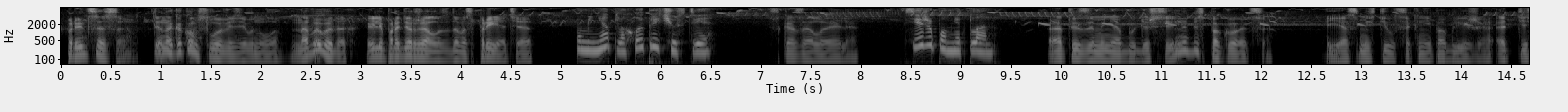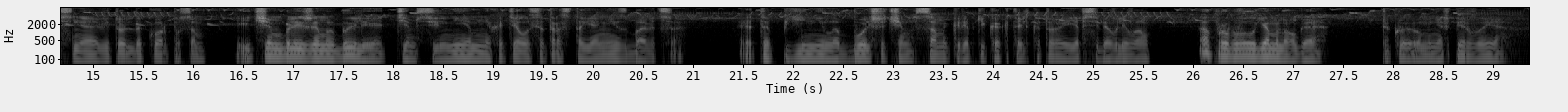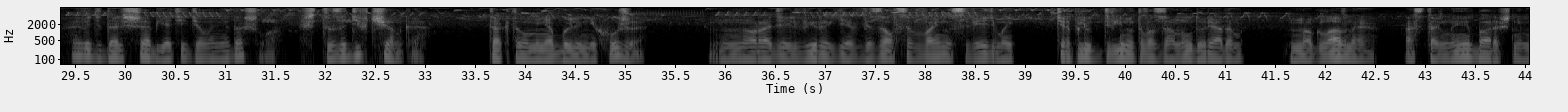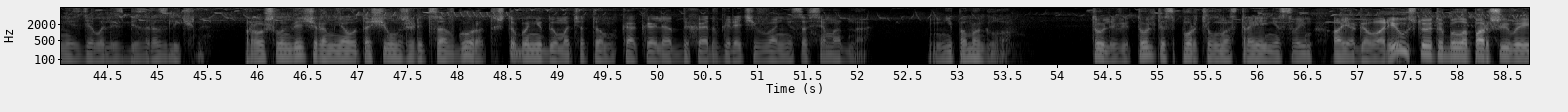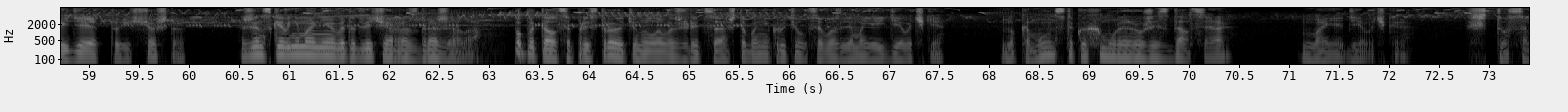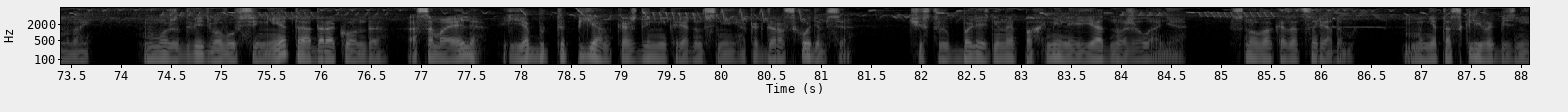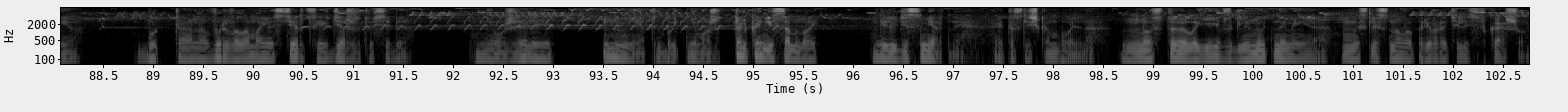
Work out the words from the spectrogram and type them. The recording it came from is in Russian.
Принцесса, ты на каком слове зевнула? На выводах или продержалась до восприятия? У меня плохое предчувствие. Сказала Эля. Все же помнят план. А ты за меня будешь сильно беспокоиться? Я сместился к ней поближе, оттесняя Витольда корпусом. И чем ближе мы были, тем сильнее мне хотелось от расстояния избавиться. Это пьянило больше, чем самый крепкий коктейль, который я в себя вливал. Опробовал я многое. Такое у меня впервые. А ведь дальше объятий дело не дошло. Что за девчонка? Так-то у меня были не хуже. Но ради Эльвиры я ввязался в войну с ведьмой, терплю двинутого зануду рядом. Но главное, остальные барышни мне сделались безразличны. Прошлым вечером я утащил жреца в город, чтобы не думать о том, как Эля отдыхает в горячей ванне совсем одна. Не помогло. То ли Витольд испортил настроение своим «А я говорил, что это была паршивая идея», то еще что. Женское внимание в этот вечер раздражало. Попытался пристроить унылого жреца, чтобы не крутился возле моей девочки. Но кому он с такой хмурой рожей сдался, а? Моя девочка. Что со мной? Может, ведьма вовсе не это, а Драконда, а сама Эля? Я будто пьян каждый миг рядом с ней, а когда расходимся, чувствую болезненное похмелье и одно желание — снова оказаться рядом. Мне тоскливо без нее, будто она вырвала мое сердце и держит у себя. Неужели... Нет, быть не может, только не со мной. Люди смертные, это слишком больно. Но стоило ей взглянуть на меня, мысли снова превратились в кашу.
